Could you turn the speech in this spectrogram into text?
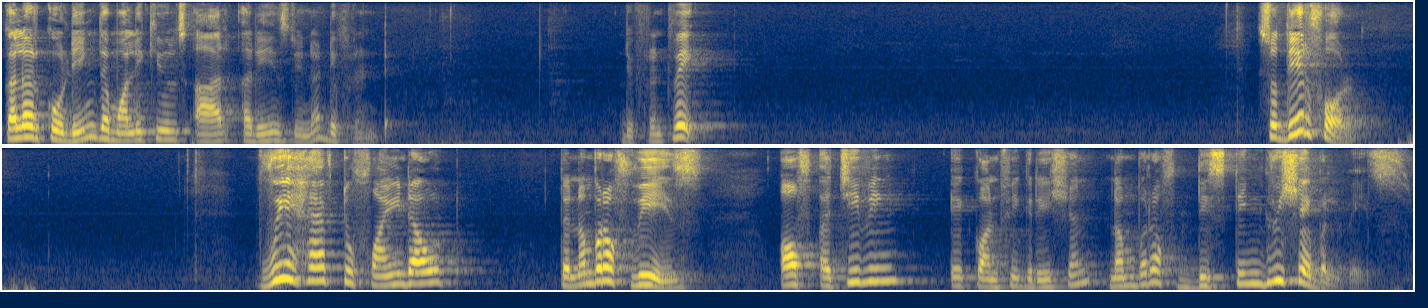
color coding. The molecules are arranged in a different different way. So, therefore, we have to find out the number of ways of achieving a configuration, number of distinguishable ways.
